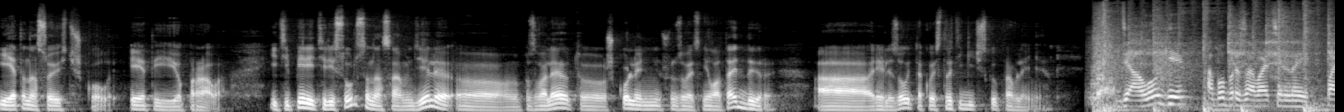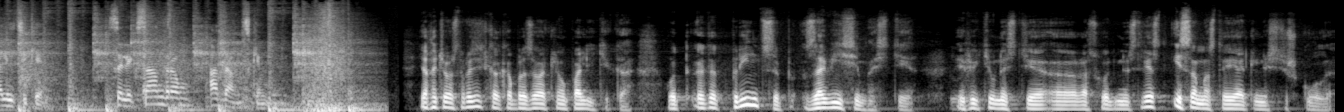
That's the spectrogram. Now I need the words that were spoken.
и это на совести школы, и это ее право. И теперь эти ресурсы на самом деле э, позволяют э, школе, что называется, не латать дыры, а реализовывать такое стратегическое управление. Диалоги об образовательной политике с Александром Адамским. Я хочу вас спросить, как образовательного политика. Вот этот принцип зависимости, эффективности э, расходования средств и самостоятельности школы,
